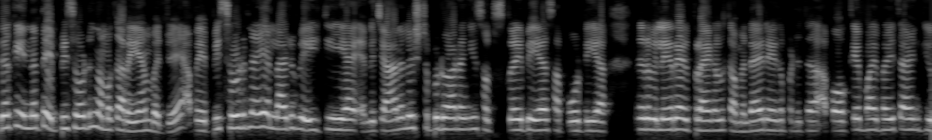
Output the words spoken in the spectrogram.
ഇതൊക്കെ ഇന്നത്തെ എപ്പിസോഡിൽ നമുക്ക് അറിയാൻ പറ്റുമേ അപ്പൊ എപ്പിസോഡിനായി എല്ലാവരും വെയിറ്റ് ചെയ്യുക. എന്റെ ചാനൽ ഇഷ്ടപ്പെടുവാണെങ്കിൽ സബ്സ്ക്രൈബ് ചെയ്യുക സപ്പോർട്ട് ചെയ്യുക. നിങ്ങളുടെ വിലയേറെ അഭിപ്രായങ്ങൾ കമന്റായി രേഖപ്പെടുത്തുക. അപ്പൊ ഓക്കെ ബൈ ബൈ. താങ്ക്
